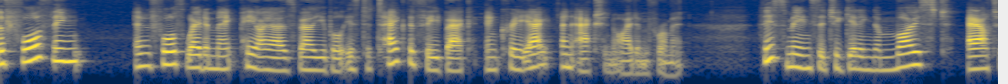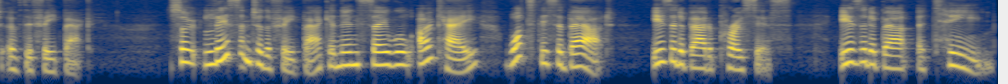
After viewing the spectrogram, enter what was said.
The fourth thing and fourth way to make PIRs valuable is to take the feedback and create an action item from it. This means that you're getting the most out of the feedback. So listen to the feedback and then say, well, okay, what's this about? Is it about a process? Is it about a team?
